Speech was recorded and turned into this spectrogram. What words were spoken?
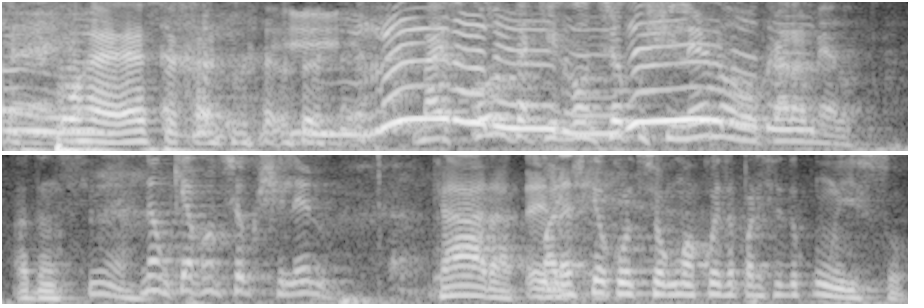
Que porra é essa, cara? E Mas conta o que aconteceu com o chileno, Caramelo. A dancinha? Não, o que aconteceu com o chileno? Cara, parece que aconteceu alguma coisa parecida com isso.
